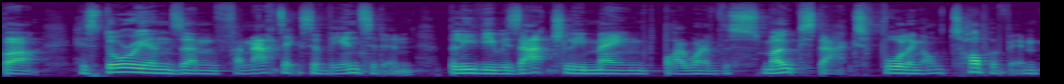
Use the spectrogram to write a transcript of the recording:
but historians and fanatics of the incident believe he was actually maimed by one of the smokestacks falling on top of him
